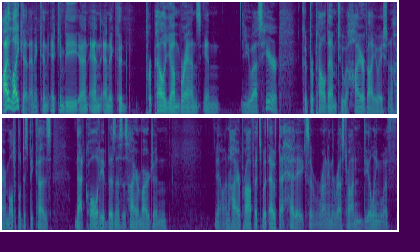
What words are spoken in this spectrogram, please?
I like it, and it can it can be and and and it could propel Yum Brands in the U.S. here could propel them to a higher valuation and a higher multiple just because that quality of business is higher margin, you know, and higher profits without the headaches of running the restaurant and dealing with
